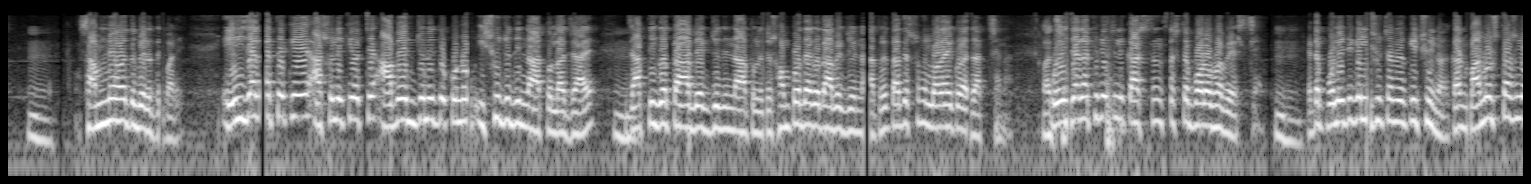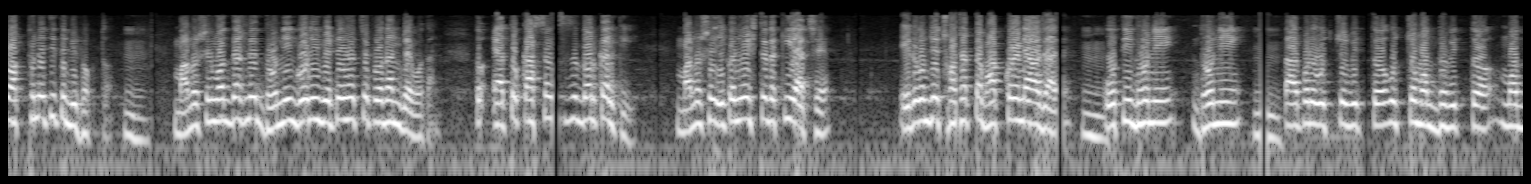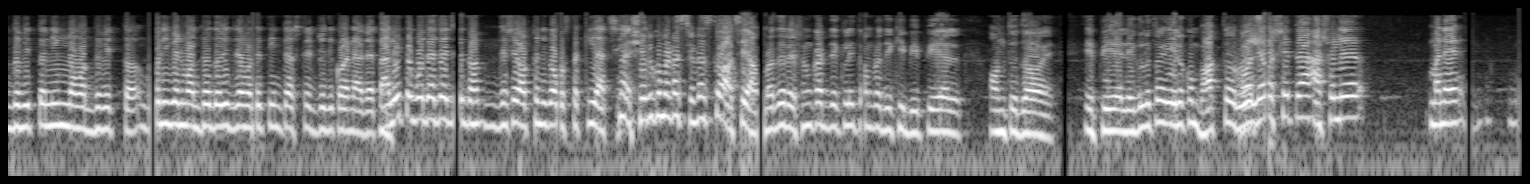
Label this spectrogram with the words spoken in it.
সামনে হয়তো বেরোতে পারে। এই জায়গা থেকে আসলে কি হচ্ছে আবেগজনিত কোনো ইস্যু যদি না তোলা যায় জাতিগত আবেগ যদি না তোলা যায় সম্প্রদায়গত আবেগ যদি না তোলে তাদের সঙ্গে লড়াই করা যাচ্ছে না। আচ্ছা। ওই জায়গা থেকে অ্যাকচুয়ালি কাস্ট সেন্সাসটা বড়ভাবে এসছে। এটা পলিটিক্যাল ইস্যু ছাড়া কিছুই নয় কারণ মানুষ তো আসলে অর্থনীতিতে বিভক্ত। মানুষের মধ্যে আসলে ধনী গরিব এটাই হচ্ছে প্রধান ব্যবধান। তো এত কাস্ট সেন্সাসের দরকার কি? মানুষের ইকোনমিক্সটা কি আছে? এরকম যে ছ সাতটা ভাগ করে নেওয়া যায় অতি ধনী ধনী তারপরে উচ্চবিত্ত উচ্চ মধ্যবিত্ত মধ্যবিত্ত নিম্ন মধ্যবিত্ত গরিবের মধ্যে দরিদ্রের মধ্যে তিনটা স্টেট যদি করে নেওয়া যায় তাহলেই তো বোঝা যায় যে দেশের অর্থনৈতিক অবস্থা কি আছে। সেরকম একটা স্ট্যাটাস তো আছে। আমাদের রেশন কার্ড দেখলেই তো আমরা দেখি বিপিএল অন্তোদয় এপিএল এগুলো তো এরকম ভাগ তো রয়েছে। সেটা আসলে মানে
